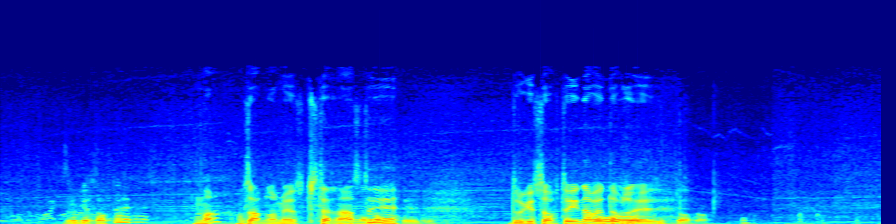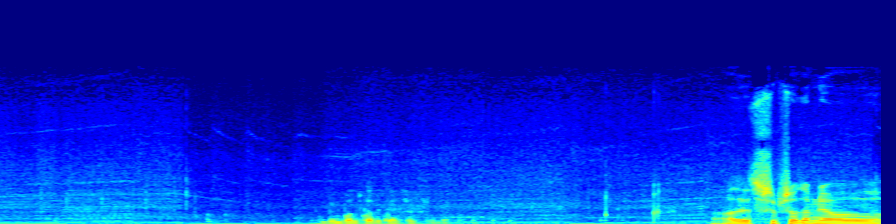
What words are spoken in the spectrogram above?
we're on the right Drugie softy? No, za mną jest 14. No, no, to. Drugie softy i nawet O, dobrze jedzie. blisko. Bym bączka wykręcił chyba. Ale jest szybszy ode mnie o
